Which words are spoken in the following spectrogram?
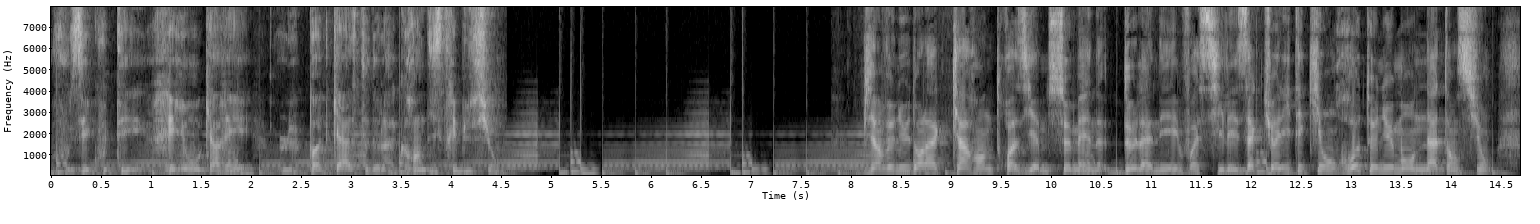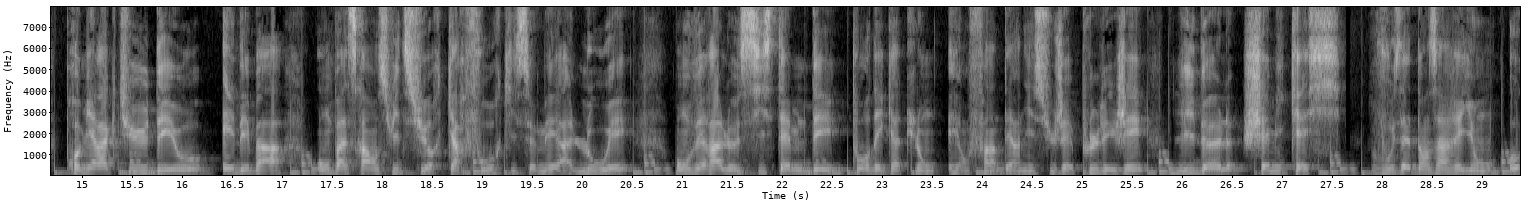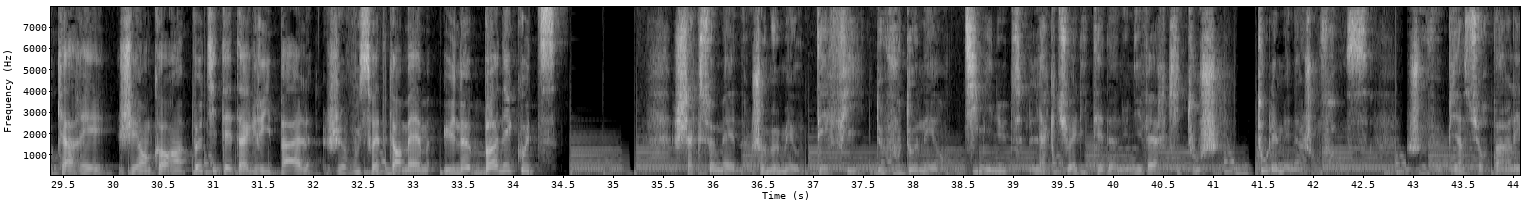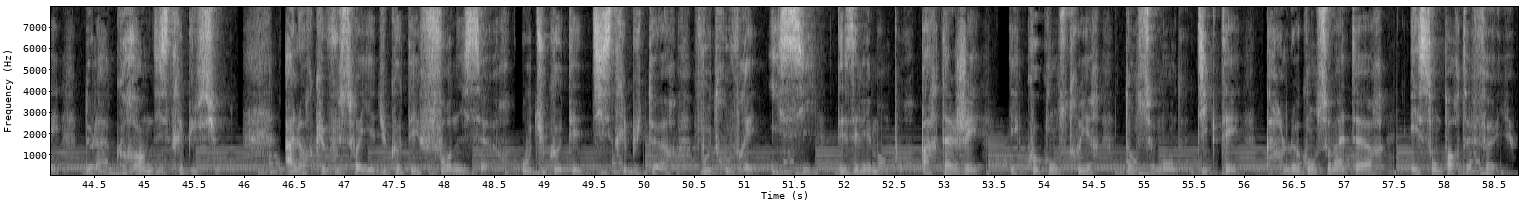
Vous écoutez Rayon au carré, le podcast de la grande distribution. Bienvenue dans la 43e semaine de l'année. Voici les actualités qui ont retenu mon attention. Première actu, des hauts et des bas. On passera ensuite sur Carrefour qui se met à louer. On verra le système D pour Decathlon. Et enfin, dernier sujet plus léger, Lidl chez Mickey. Vous êtes dans un rayon au carré. J'ai encore un petit état gris pâle. Je vous souhaite quand même une bonne écoute. Chaque semaine, je me mets au défi de vous donner en 10 minutes l'actualité d'un univers qui touche tous les ménages en France. Je veux bien sûr parler de la grande distribution. Alors que vous soyez du côté fournisseur ou du côté distributeur, vous trouverez ici des éléments pour partager et co-construire dans ce monde dicté par le consommateur et son portefeuille.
